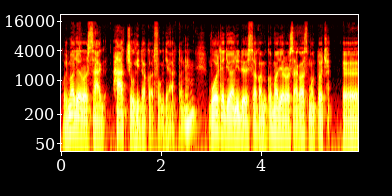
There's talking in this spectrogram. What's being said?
hogy Magyarország hátsó hidakat fog gyártani. Uh-huh. Volt egy olyan időszak, amikor Magyarország azt mondta, hogy ö,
